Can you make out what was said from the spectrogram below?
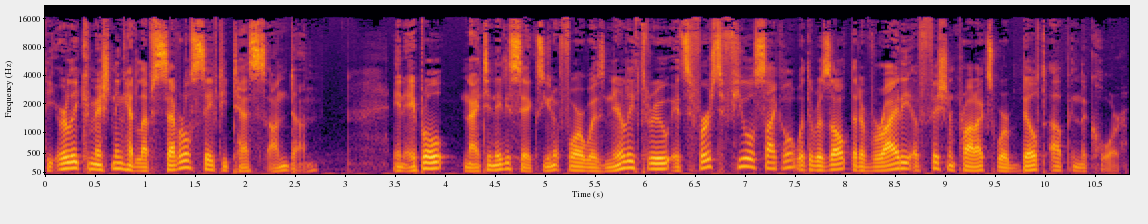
The early commissioning had left several safety tests undone. In April 1986, Unit 4 was nearly through its first fuel cycle with the result that a variety of fission products were built up in the core.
